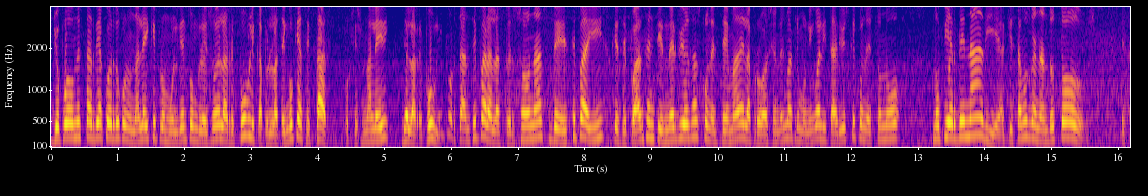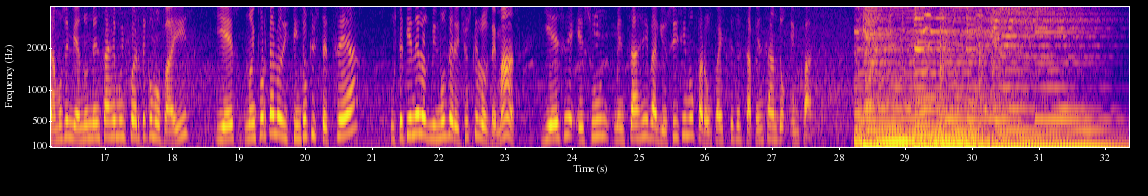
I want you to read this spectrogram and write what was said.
Yo puedo no estar de acuerdo con una ley que promulgue el Congreso de la República, pero la tengo que aceptar, porque es una ley de la República. Es importante para las personas de este país que se puedan sentir nerviosas con el tema de la aprobación del matrimonio igualitario es que con esto no, no pierde nadie, aquí estamos ganando todos. Estamos enviando un mensaje muy fuerte como país y es, no importa lo distinto que usted sea, usted tiene los mismos derechos que los demás y ese es un mensaje valiosísimo para un país que se está pensando en paz.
